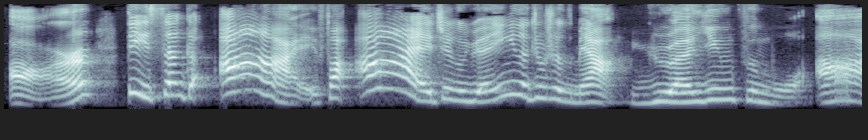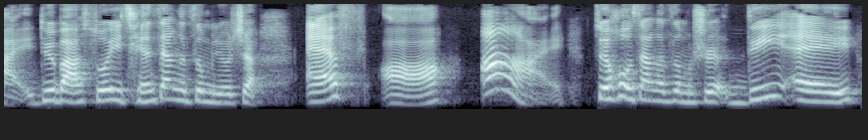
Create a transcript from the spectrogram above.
r，第三个 i 发 i 这个元音的就是怎么样？元音字母 i，对吧？所以前三个字母就是 f r i，最后三个字母是 d a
